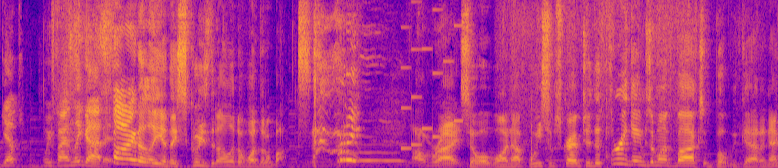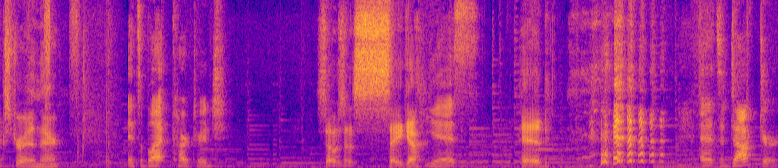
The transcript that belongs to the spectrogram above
Yep, we finally got it. Finally! And they squeezed it all into one little box. Bring! all right, so a one up. We subscribe to the three games a month box, but we've got an extra in there. It's a black cartridge. So is it Sega Yes. head? And it's a doctor.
